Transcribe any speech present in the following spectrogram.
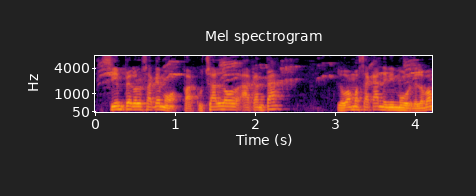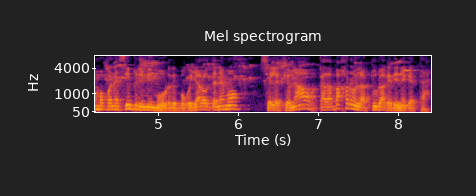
siempre que lo saquemos para escucharlo a cantar, lo vamos a sacar en el mismo orden. Lo vamos a poner siempre en el mismo orden, porque ya lo tenemos seleccionado a cada pájaro en la altura que tiene que estar.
